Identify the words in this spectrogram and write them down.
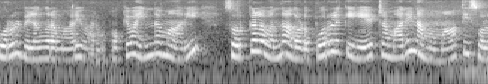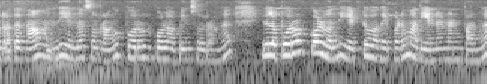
பொருள் விளங்குற மாதிரி வரும். ஓகேவா? இந்த மாதிரி சொற்களை வந்து அதோட பொருளுக்கு ஏற்ற மாதிரி நம்ம மாற்றி சொல்கிறத தான் வந்து என்ன சொல்கிறாங்க பொருள்கோள் அப்படின்னு சொல்கிறாங்க இதில் பொருட்கோள் வந்து எட்டு வகைப்படும். அது என்னென்னு பாருங்க.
